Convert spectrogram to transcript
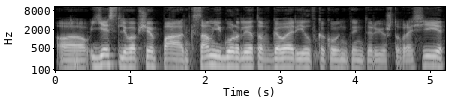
А, есть ли вообще панк? Сам Егор Летов говорил в каком-то интервью, что в России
